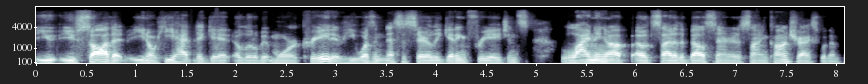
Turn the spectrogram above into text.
you you saw that you know he had to get a little bit more creative. He wasn't necessarily getting free agents lining up outside of the Bell Center to sign contracts with him.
